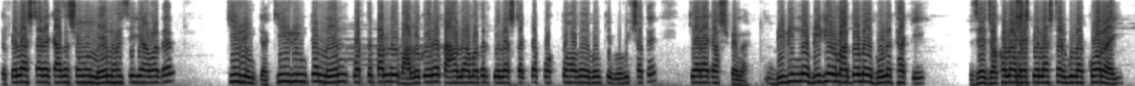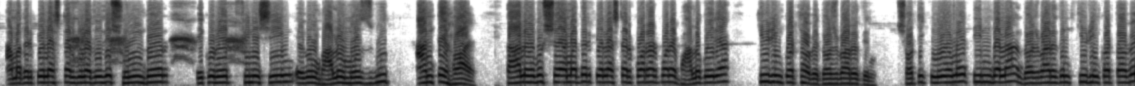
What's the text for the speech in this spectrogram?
তো প্লাস্টারের কাজের সময় মেন হয়েছে গিয়ে আমাদের কিউরিংটা কিউরিংটা মেন করতে পারলেই ভালো করে তাহলে আমাদের প্লাস্টারটা পক্ত হবে এবং কি ভবিষ্যতে ক্যারাক আসবে না। বিভিন্ন ভিডিওর মাধ্যমে বলে থাকি যে যখন আমরা প্লাস্টারগুলা করাই, আমাদের প্লাস্টারগুলা যদি সুন্দর একুরেট ফিনিশিং এবং ভালো মজবুত আনতে হয়, তাহলে অবশ্যই আমাদের প্লাস্টার করার পরে ভালো করে কিউরিং করতে হবে দশ বারো দিন। সঠিক নিয়মে তিন বেলা দশ বারো দিন কিউরিং করতে হবে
